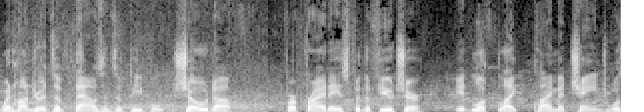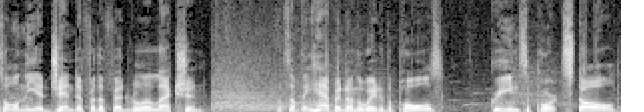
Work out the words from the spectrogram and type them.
When hundreds of thousands of people showed up for Fridays for the Future, it looked like climate change was on the agenda for the federal election. But something happened on the way to the polls. Green support stalled,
